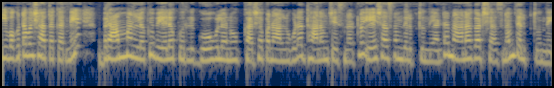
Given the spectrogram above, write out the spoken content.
ఈ ఒకటవ శాతకర్ని బ్రాహ్మణులకు వేల కొద్ది గోవులను కర్షపణాలను కూడా దానం చేసినట్లు ఏ శాస్త్రం తెలుపుతుంది అంటే నానాగారి శాసనం తెలుపుతుంది.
